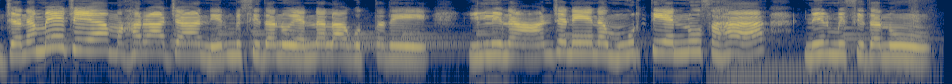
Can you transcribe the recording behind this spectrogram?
ಜನಮೇಜಯ ಮಹಾರಾಜ ನಿರ್ಮಿಸಿದನು ಎನ್ನಲಾಗುತ್ತದೆ. ಇಲ್ಲಿನ ಆಂಜನೇಯನ ಮೂರ್ತಿಯನ್ನೂ ಸಹ ನಿರ್ಮಿಸಿದನು.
